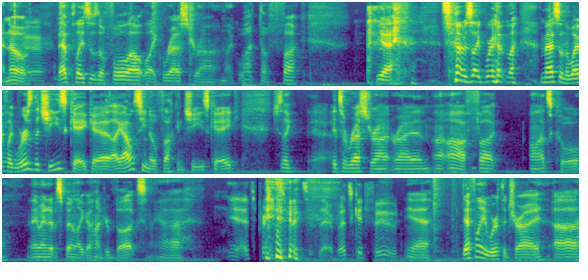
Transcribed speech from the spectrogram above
I know. Yeah. That place is a full out like restaurant. I'm like, what the fuck? Yeah. so I was like, where, I'm asking the wife like, where's the cheesecake at? Like, I don't see no fucking cheesecake. She's like, Yeah. it's a restaurant, Ryan. Uh, oh fuck. Oh, that's cool. And I ended up spending like a hundred bucks. I'm like, ah, Yeah, it's pretty expensive there, but it's good food. yeah, definitely worth a try. Uh,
